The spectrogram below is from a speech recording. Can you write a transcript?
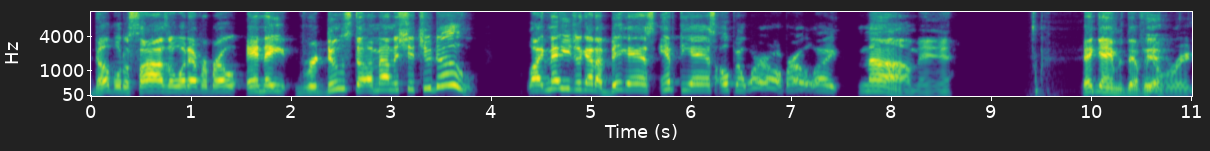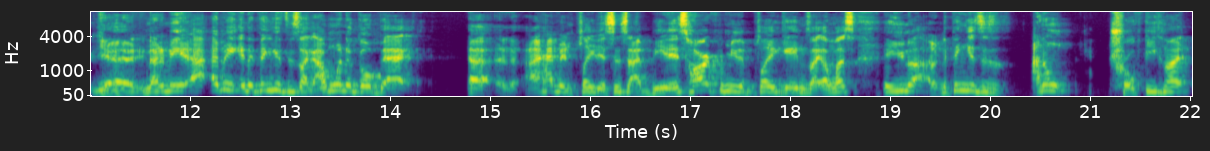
double the size or whatever bro and they reduced the amount of shit you do Like now you just got a big ass, empty ass open world, bro. Like, nah, man. That game is definitely yeah, overrated. Yeah, you know what I mean. I, I mean, and the thing is, is like I want to go back. Uh, I haven't played it since I beat it. It's hard for me to play games like unless and you know the thing is, is I don't trophy hunt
